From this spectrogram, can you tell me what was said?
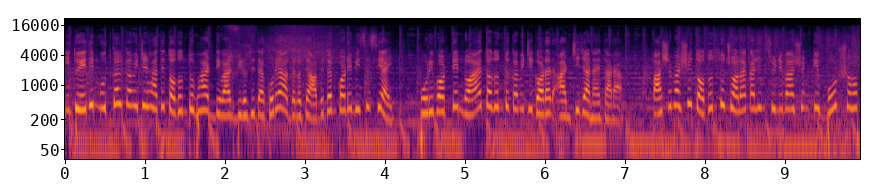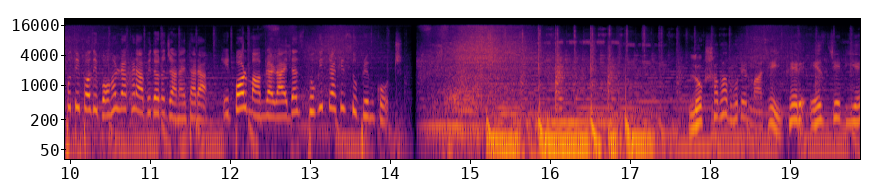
কিন্তু এদিন মুতকাল কমিটির হাতে তদন্তভার দেওয়ার বিরোধিতা করে আদালতে আবেদন করে বিসিসিআই। পরিবর্তে নয়া তদন্ত কমিটি গড়ার আর্জি জানায় তারা। পাশাপাশি তদন্ত চলাকালীন শ্রীনিবাসনকে বোর্ড সভাপতি পদে বহাল রাখার আবেদনও জানায় তারা। এরপর মামলার রায়দান স্থগিত রাখে সুপ্রিম কোর্ট। লোকসভা ভোটের মাঝেই ফের এসজেডিএ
